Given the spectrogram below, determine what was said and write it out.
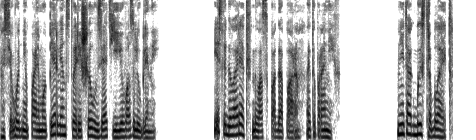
но сегодня пальму первенства решил взять ее возлюбленный. Если говорят «два сапога пара», это про них. «Не так быстро, Блайт.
